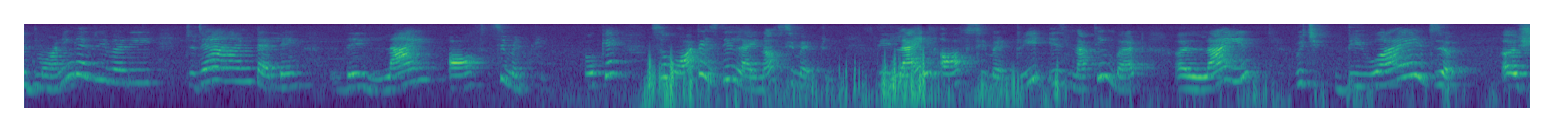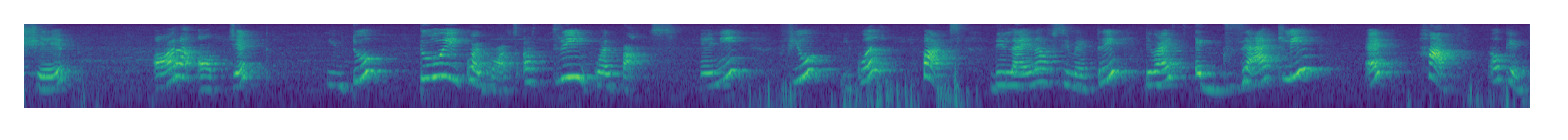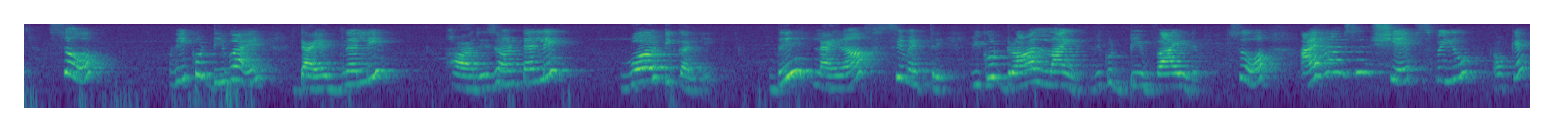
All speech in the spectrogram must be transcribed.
Good morning everybody. Today I am telling the line of symmetry. Okay. So what is the line of symmetry? The line of symmetry is nothing but a line which divides a shape or an object into two equal parts or three equal parts. Any few equal parts. The line of symmetry divides exactly at half. Okay. So we could divide diagonally, horizontally, vertically. The line of symmetry. We could draw a line. We could divide. So I have some shapes for you. Okay.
